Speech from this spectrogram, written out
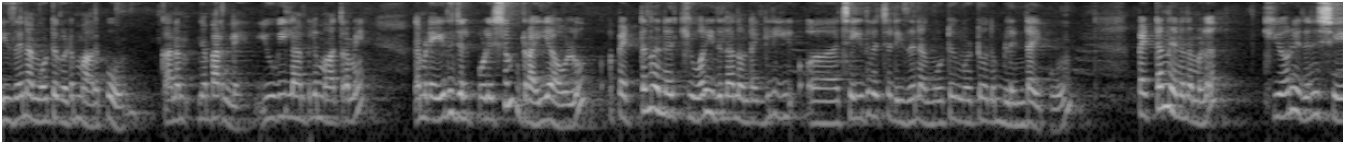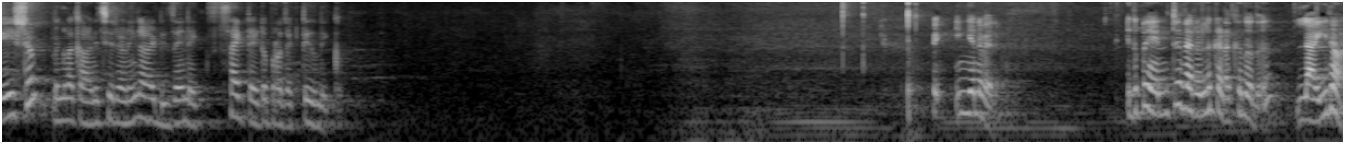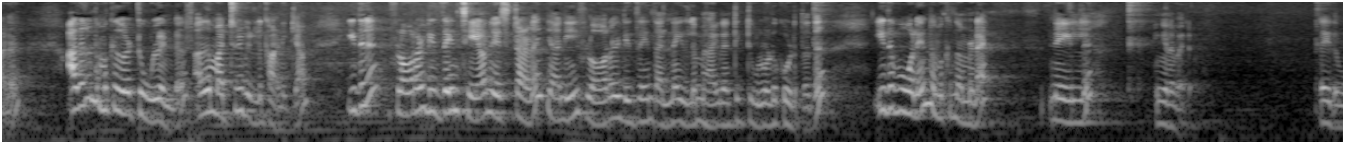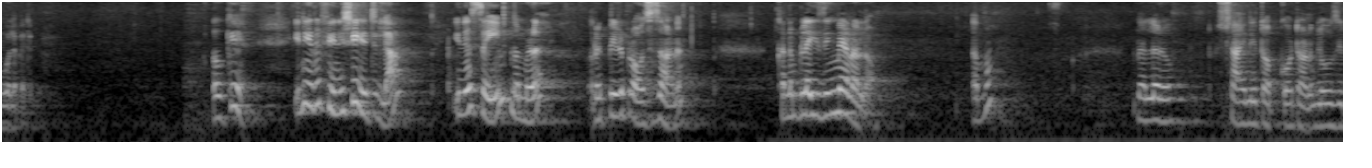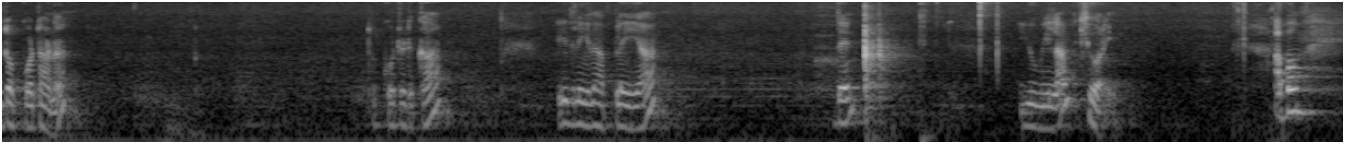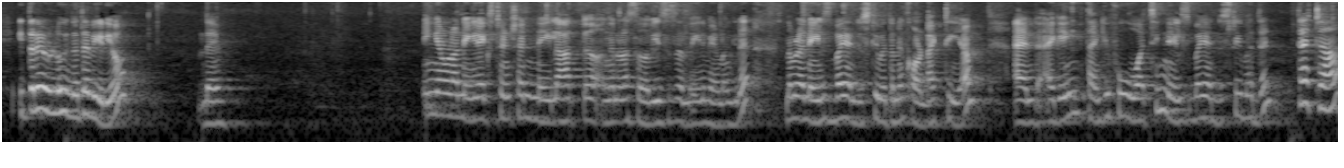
ഡിസൈൻ അങ്ങോട്ടും ഇങ്ങോട്ടും മാറിപ്പോവും. കാരണം ഞാൻ പറഞ്ഞില്ലേ യു വി ലാമ്പിൽ മാത്രമേ നമ്മുടെ ഏത് ജെൽ പോളിഷും ഡ്രൈ ആവുള്ളൂ. അപ്പോൾ പെട്ടെന്ന് തന്നെ ക്യൂർ ചെയ്തില്ല എന്നുണ്ടെങ്കിൽ ഈ ചെയ്ത് വെച്ച ഡിസൈൻ അങ്ങോട്ടും ഇങ്ങോട്ടും ഒന്ന് ബ്ലെൻഡായി പോവും. പെട്ടെന്ന് തന്നെ നമ്മൾ ക്യൂർ ചെയ്തതിന് ശേഷം നിങ്ങളെ കാണിച്ചു തരികയാണെങ്കിൽ ആ ഡിസൈൻ എക്സാക്റ്റ് ആയിട്ട് പ്രൊജക്റ്റ് ചെയ്ത് നിൽക്കും. ഇങ്ങനെ വരും. ഇതിപ്പോൾ എന്റെ വിരലിൽ കിടക്കുന്നത് ലൈനാണ് അതിൽ നമുക്ക് ഒരു ടൂൾ ഉണ്ട്. അത് മറ്റൊരു വീട്ടിൽ കാണിക്കാം. ഇതിൽ ഫ്ലോറൽ ഡിസൈൻ ചെയ്യാമെന്ന് വെച്ചിട്ടാണ് ഞാൻ ഈ ഫ്ലോറൽ ഡിസൈൻ തന്നെ ഇതിൽ മാഗ്നറ്റിക് ടൂളോട് കൊടുത്തത്. ഇതുപോലെ നമുക്ക് നമ്മുടെ നെയിലിൽ ഇങ്ങനെ വരും. ഇതുപോലെ വരും. ഓക്കെ ഇനി ഇത് ഫിനിഷ് ചെയ്തിട്ടില്ല. ഇത് സെയിം നമ്മൾ റിപ്പീറ്റ് പ്രോസസ്സാണ് കാരണം ബ്ലേസിങ് വേണമല്ലോ. അപ്പം നല്ലൊരു ഷൈനി ടോപ്പ് കോട്ടാണ് ഗ്ലോസി ടോപ്പ് കോട്ടാണ് ടോപ്പ് കോട്ട് എടുക്കുക ഇതിലിങ്ങനെ അപ്ലൈ ചെയ്യുക then you will am curing അപ്പം ഇത്രയേ ഉള്ളൂ ഇന്നത്തെ വീഡിയോ ദേ ഇങ്ങനെയുള്ള നെയിൽ എക്സ്റ്റൻഷൻ നെയിൽ ആർട്ട് അങ്ങനെയുള്ള സർവീസസ് എന്തെങ്കിലും വേണമെങ്കിൽ നമ്മുടെ നെയിൽസ് ബൈ അഞ്ജുസ്റ്റി ഭദ്രനെ കോൺടാക്ട് ചെയ്യാം. And again thank you for watching nails by Anjusree Bhadran Tata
